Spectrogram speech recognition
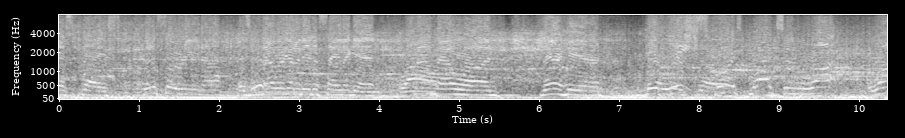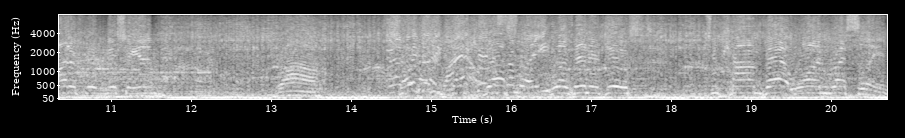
This place. This arena is never going to be the same again. Wow. Combat One, they're here. The Elite Sportsplex in Wa- Waterford, Michigan. Wow. Rhino just was introduced to Combat One Wrestling.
